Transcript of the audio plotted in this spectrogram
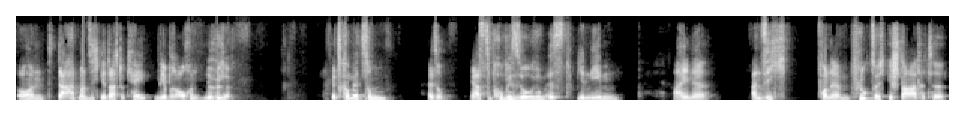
und da hat man sich gedacht, okay, wir brauchen eine Hülle. Jetzt kommen wir zum, also erste Provisorium ist, wir nehmen eine an sich von einem Flugzeug gestartete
